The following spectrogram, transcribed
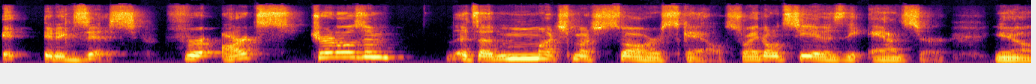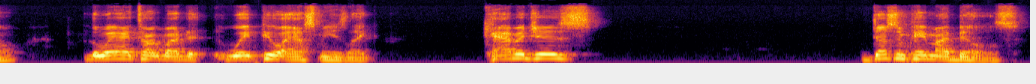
it, it exists. For arts journalism, it's a much, much smaller scale. So I don't see it as the answer. You know, the way I talk about it, the way people ask me is like, cabbages doesn't pay my bills,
